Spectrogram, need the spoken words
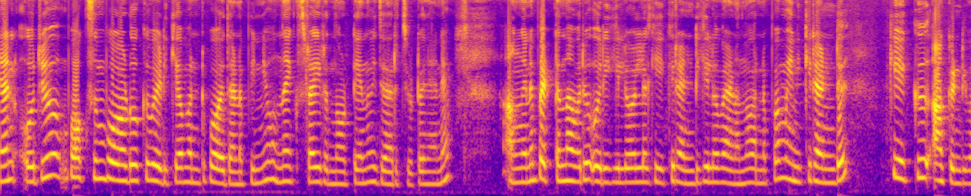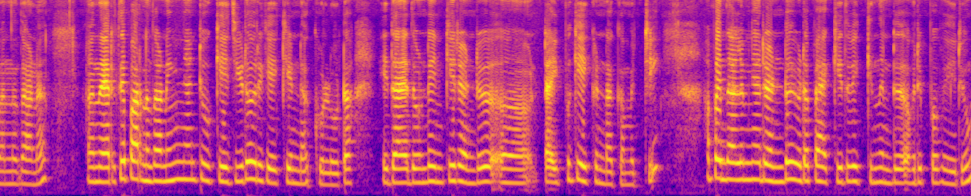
ഞാൻ ഒരു ബോക്സും ബോർഡും ഒക്കെ മേടിക്കാൻ പറഞ്ഞിട്ട് പോയതാണ്. പിന്നെ ഒന്ന് എക്സ്ട്രാ ഇരുന്നോട്ടെ എന്ന് വിചാരിച്ചു കേട്ടോ ഞാൻ അങ്ങനെ പെട്ടെന്ന് അവർ ഒരു കിലോ ഉള്ള കേക്ക് രണ്ട് കിലോ വേണമെന്ന് പറഞ്ഞപ്പം എനിക്ക് രണ്ട് കേക്ക് ആക്കേണ്ടി വന്നതാണ്. നേരത്തെ പറഞ്ഞതാണെങ്കിൽ ഞാൻ ടു കെ ജിയുടെ ഒരു കേക്ക് ഉണ്ടാക്കുള്ളൂ കേട്ടോ ഇതായതുകൊണ്ട് എനിക്ക് രണ്ട് ടൈപ്പ് കേക്ക് ഉണ്ടാക്കാൻ പറ്റി. അപ്പോൾ എന്തായാലും ഞാൻ രണ്ടും ഇവിടെ പാക്ക് ചെയ്ത് വെക്കുന്നുണ്ട്. അവരിപ്പോൾ വരും.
